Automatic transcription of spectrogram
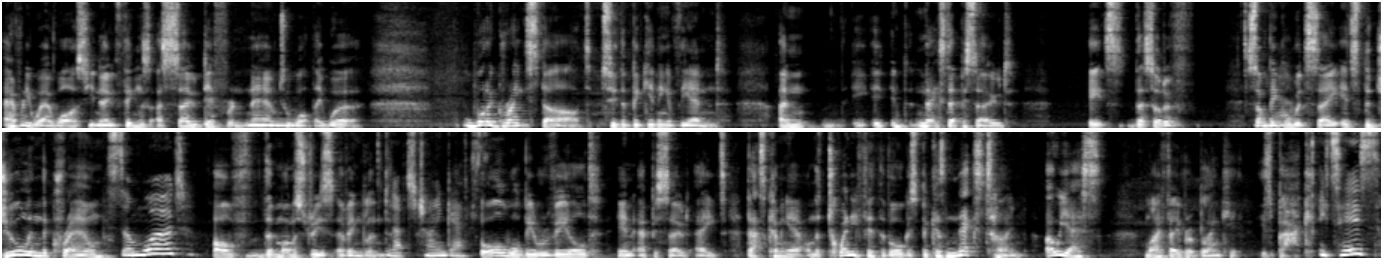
everywhere was. You know, things are so different now to mm. what they were. What a great start to the beginning of the end. And i i next episode, it's the sort of. Some people would say it's the jewel in the crown Some word. of the monasteries of England. You'll have to try and guess. All will be revealed in episode 8. That's coming out on the 25th of August because next time, oh yes, my favourite blanket is back. It is.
